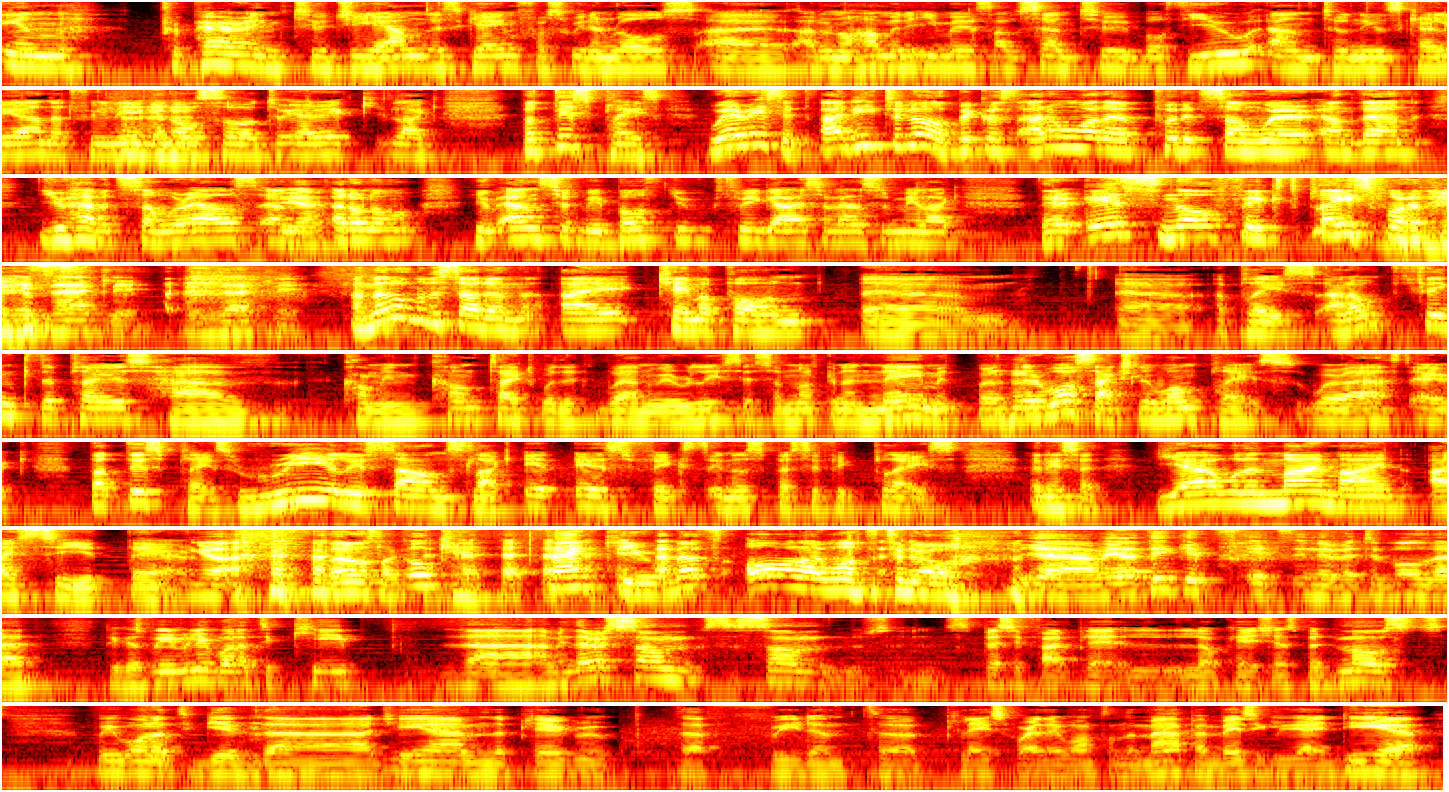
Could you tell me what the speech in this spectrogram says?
in preparing to GM this game for Sweden Rolls, uh, I don't know how many emails I've sent to both you and to Nils Karlén at Free League, and also to Erik. Like, but this place, where is it? I need to know because I don't want to put it somewhere and then you have it somewhere else. And Yeah. I don't know. You've answered me. Both you three guys have answered me like. There is no fixed place for this. Exactly, exactly. And then all of a sudden, I came upon um, uh, a place. I don't think the players have come in contact with it when we release it, so I'm not going to name it. But mm-hmm. there was actually one place where I asked Erik, but this place really sounds like it is fixed in a specific place. And he said, Yeah, well, in my mind, I see it there. Yeah. And I was like, Okay, thank you. That's all I wanted to know. yeah, I mean, I think it's it's inevitable that because we really wanted to keep the. I mean, there are some some specified play locations, but most we wanted to give the GM, the player group, the freedom to place where they want on the map, and basically the idea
